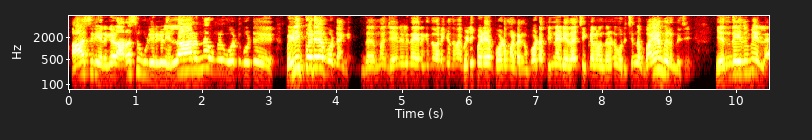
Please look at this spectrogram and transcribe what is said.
ஆசிரியர்கள் அரசு ஊழியர்கள் எல்லாரும் தான் உங்களுக்கு ஓட்டு போட்டு வெளிப்படையா போட்டாங்க. இந்த மாதிரி ஜெயலலிதா இருக்கிற வரைக்கும் இந்த மாதிரி வெளிப்படையா போட மாட்டாங்க. போட்ட பின்னாடி ஏதாவது சிக்கல் வந்துடும் ஒரு சின்ன பயம் இருந்துச்சு. எந்த இதுவுமே இல்லை.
